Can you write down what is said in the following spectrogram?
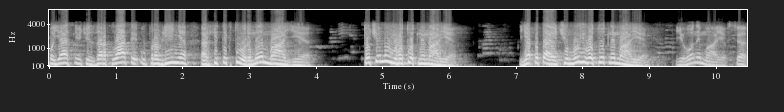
пояснюючи зарплати управління архітектури. Немає. То чому його тут немає? Я питаю, чому його тут немає? Його немає, все.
